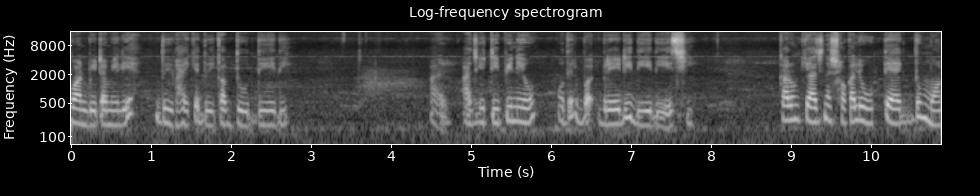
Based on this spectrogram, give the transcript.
বনবিটা মিলিয়ে দুই ভাইকে দুই কাপ দুধ দিয়ে দিই। আর আজকে টিফিনেও ওদের ব্রেডই দিয়ে দিয়েছি। কারণ কি আজ না সকালে উঠতে একদম মন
